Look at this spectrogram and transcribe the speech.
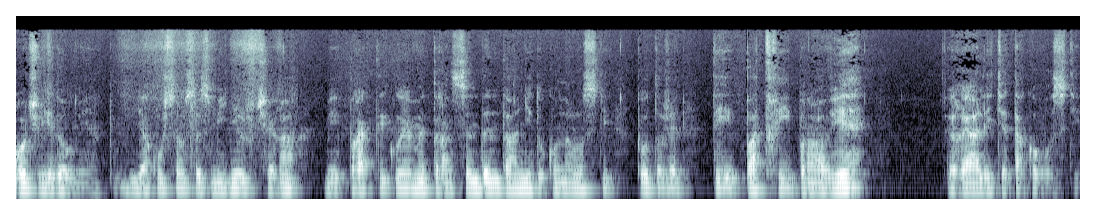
Proč vědomě? Jak už jsem se zmínil včera, my praktikujeme transcendentální dokonalosti, protože ty patří právě realitě takovosti.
